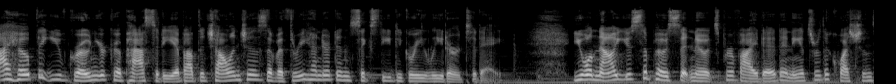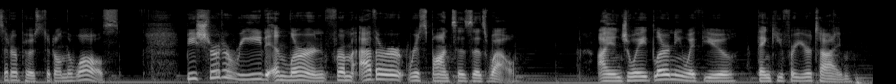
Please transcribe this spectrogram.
I hope that you've grown your capacity about the challenges of a 360 degree leader today. You will now use the post it notes provided and answer the questions that are posted on the walls. Be sure to read and learn from other responses as well. I enjoyed learning with you. Thank you for your time.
